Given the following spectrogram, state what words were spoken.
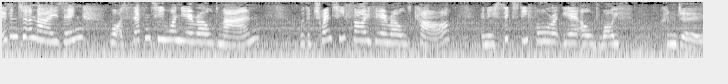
Isn't it amazing what a 71 year old man with a 25 year old car and his 64 year old wife can do?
